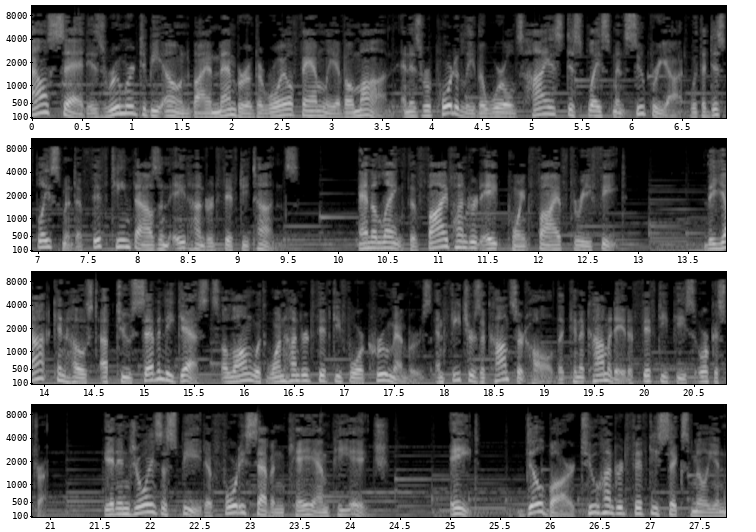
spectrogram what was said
Al Said is rumored to be owned by a member of the royal family of Oman and is reportedly the world's highest displacement superyacht with a displacement of 15,850 tons and a length of 508.53 feet. The yacht can host up to 70 guests along with 154 crew members and features a concert hall that can accommodate a 50-piece orchestra. It enjoys a speed of 47 kmph. 8. Dilbar $256 million.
